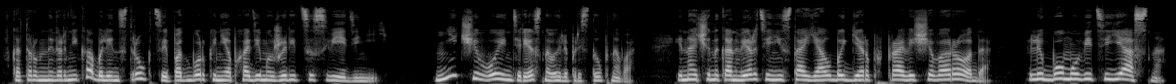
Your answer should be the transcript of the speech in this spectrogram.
в котором наверняка были инструкции и подборка необходимых жрицы сведений. Ничего интересного или преступного. Иначе на конверте не стоял бы герб правящего рода. Любому ведь ясно.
